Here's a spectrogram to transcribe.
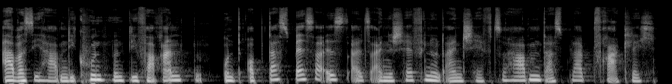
Aber sie haben die Kunden und Lieferanten. Und ob das besser ist, als eine Chefin und einen Chef zu haben, das bleibt fraglich.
